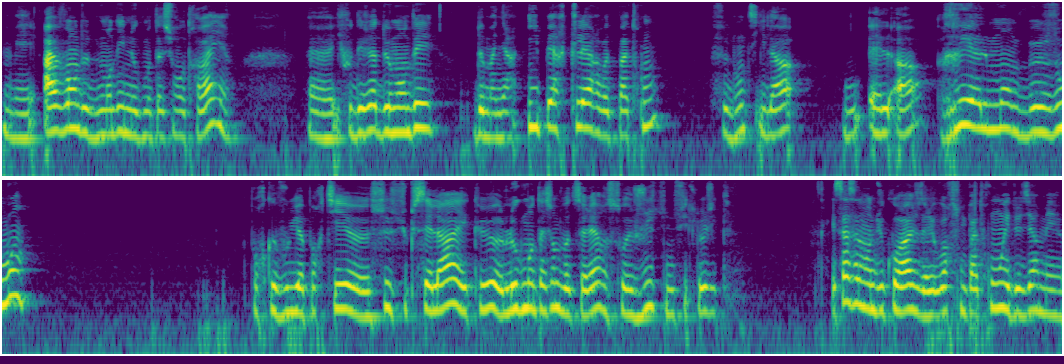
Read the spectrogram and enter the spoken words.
Mais avant de demander une augmentation au travail, il faut déjà demander de manière hyper claire à votre patron ce dont il a ou elle a réellement besoin pour que vous lui apportiez ce succès-là et que l'augmentation de votre salaire soit juste une suite logique. Et ça, ça demande du courage d'aller voir son patron et de dire mais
